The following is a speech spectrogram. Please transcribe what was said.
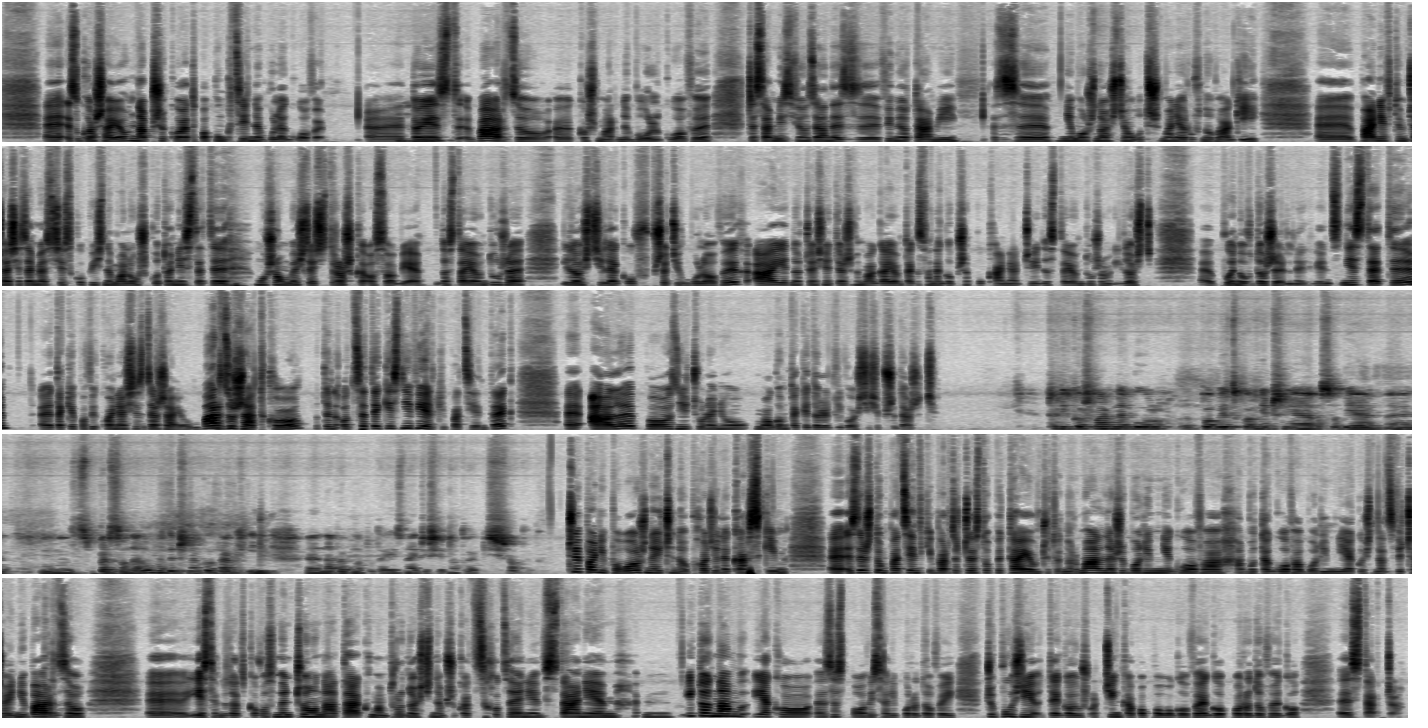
e, zgłaszają na przykład popunkcyjne bóle głowy. To Mhm. jest bardzo koszmarny ból głowy, czasami związany z wymiotami, z niemożnością utrzymania równowagi. E, Panie w tym czasie zamiast się skupić na maluszku, to niestety muszą myśleć troszkę o sobie. Dostają duże ilości leków przeciwbólowych, a jednocześnie też wymagają tak zwanego przepłukania, czyli dostają dużą ilość e, płynów dożylnych, więc niestety e, takie powikłania się zdarzają. Bardzo rzadko, bo ten odsetek jest niewielki pacjentek, ale po znieczuleniu mogą takie dolegliwości się przydarzyć. Czyli koszmarny ból, powiedz koniecznie osobie e, z personelu medycznego, tak? I e, na pewno tutaj znajdzie się na to jakiś środek. Czy pani położnej, czy na obchodzie lekarskim. E, Zresztą pacjentki bardzo często pytają, czy to normalne, że boli mnie głowa, albo ta głowa boli mnie jakoś nadzwyczajnie bardzo. E, Jestem dodatkowo zmęczona, tak, mam trudności na przykład z chodzeniem, wstaniem mm, i to nam jako zespołowi sali porodowej, czy później tego już odcinka popałogowego, porodowego e, starcza.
